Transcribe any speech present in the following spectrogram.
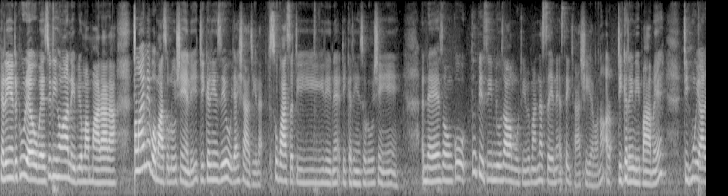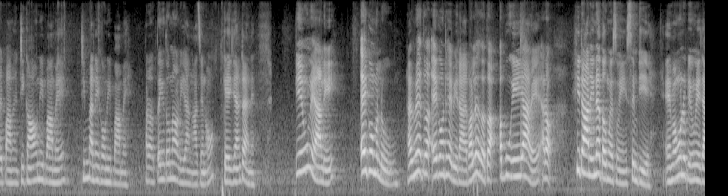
ကရင်တခုတည်းဟိုပဲစီတီဟောင်းကနေပြီးတော့မှမှာထားတာ online နေပေါ်မှာဆိုလို့ရှိရင်လေဒီကရင်ဈေးကိုရိုက်ရှာကြည့်လိုက် super city တွေနဲ့ဒီကရင်ဆိုလို့ရှိရင်အ ਨੇ ဆုံးကိုသူ့ပစ္စည်းမျိုးစားမှုဒီဘက်မှာ20နဲ့အစိတ်ချာရှိရပါတော့အဲ့တော့ဒီကရင်တွေပါမယ်ဒီမှုရတွေပါမယ်ဒီကောင်းတွေပါမယ်ဒီမှန်နေကုန်တွေပါမယ်အဲ့တော့3450ကျင်တော့ကဲရန်တန်တယ်ပြင်းဦးနေရလေအဲကွန်မလို့ဒါပေမဲ့ तू အဲကွန်ထည့်ပေးတာလေဘာလို့လဲဆိုတော့ तू အပူအေးရတယ်အဲ့တော့ဟီတာအနေနဲ့သုံးမယ်ဆိုရင်အဆင်ပြေအဲမမုန်းတို့ပြင်းဦးနေကြ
